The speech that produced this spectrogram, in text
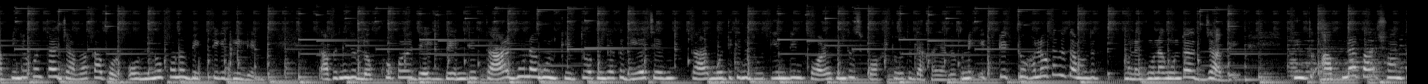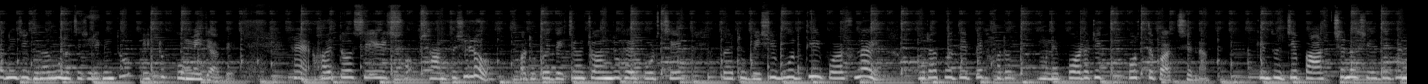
আপনি যখন তার জামা কাপড় অন্য কোনো ব্যক্তিকে দিলেন আপনি কিন্তু লক্ষ্য করে দেখবেন যে তার গুণাগুণ কিন্তু আপনি যাকে দিয়েছেন, তার মধ্যে কিন্তু দু তিন দিন পরে কিন্তু স্পষ্ট হতে দেখা যাবে। মানে একটু একটু হলেও কিন্তু তার মধ্যে মানে গুণাগুণটা যাবে। কিন্তু আপনার সন্তানের যে গুণাগুণ আছে, সেটা কিন্তু একটু কমে যাবে। হ্যাঁ হয়তো সে শান্ত ছিল, হঠাৎ করে দেখছেন চন্দ্র হয়ে পড়ছে বা একটু বেশি বুদ্ধি পড়াশোনায় হঠাৎ করে দেখবেন হঠাৎ মানে পড়াটা ঠিক করতে পারছে না। কিন্তু যে পারছে না, সে দেখবেন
